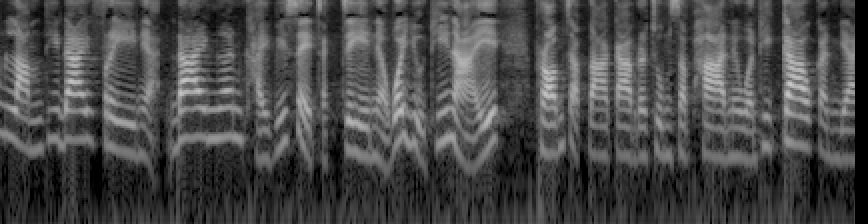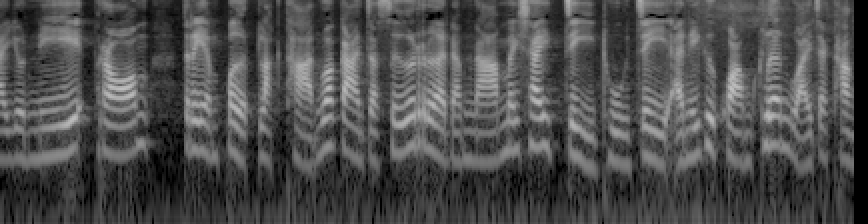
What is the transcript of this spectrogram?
ำลำที่ได้ฟรีเนี่ยได้เงื่อนไขพิเศษจากจีนเนี่ยว่าอยู่ที่ไหน พร้อมจับตาการประชุมสภาในวันที่ 9 กันยายนนี้ พร้อมเตรียมเปิดหลักฐานว่าการจะซื้อเรือดำน้ำไม่ใช่ G2G อันนี้คือความเคลื่อนไหวจากทาง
